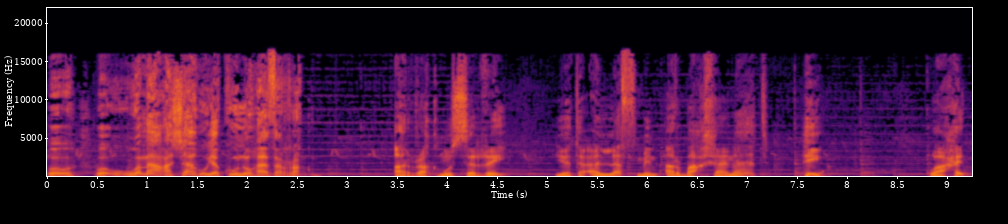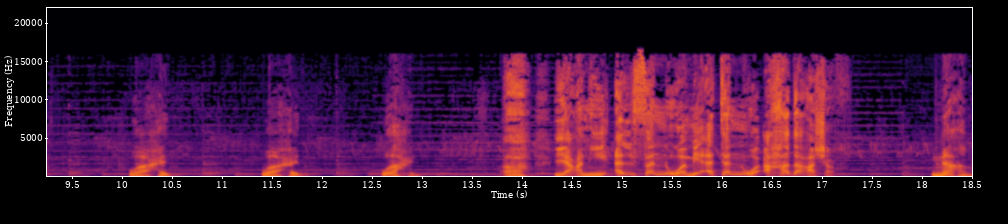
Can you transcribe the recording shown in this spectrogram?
و و وما عساه يكون هذا الرقم؟ الرقم السري يتألف من أربع خانات هي. واحد واحد واحد واحد. آه يعني ألفا ومائة وأحد عشر. نعم.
